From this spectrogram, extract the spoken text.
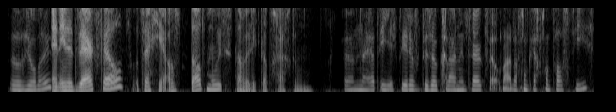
dat was heel leuk. En in het werkveld, wat zeg je, als dat moet, dan wil ik dat graag doen. Ehm, nou ja, het injecteren heb ik dus ook gedaan in het werkveld. Nou, dat vond ik echt fantastisch.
